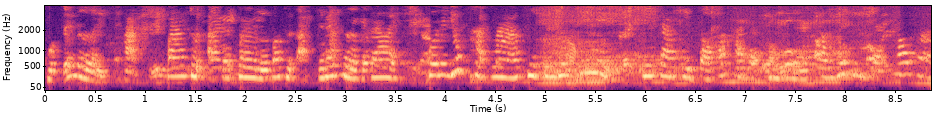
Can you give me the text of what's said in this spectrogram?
ขุดได้เลยนะคะบางจุดอาจจะเจอหรือบางจุดอาจจะไม่เจอก็ได้คนในยุคถัดมาคือเป็นยุคที่มีการติดต่อค้าขายแบบอินเดียทำให้ดีเข้ามา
